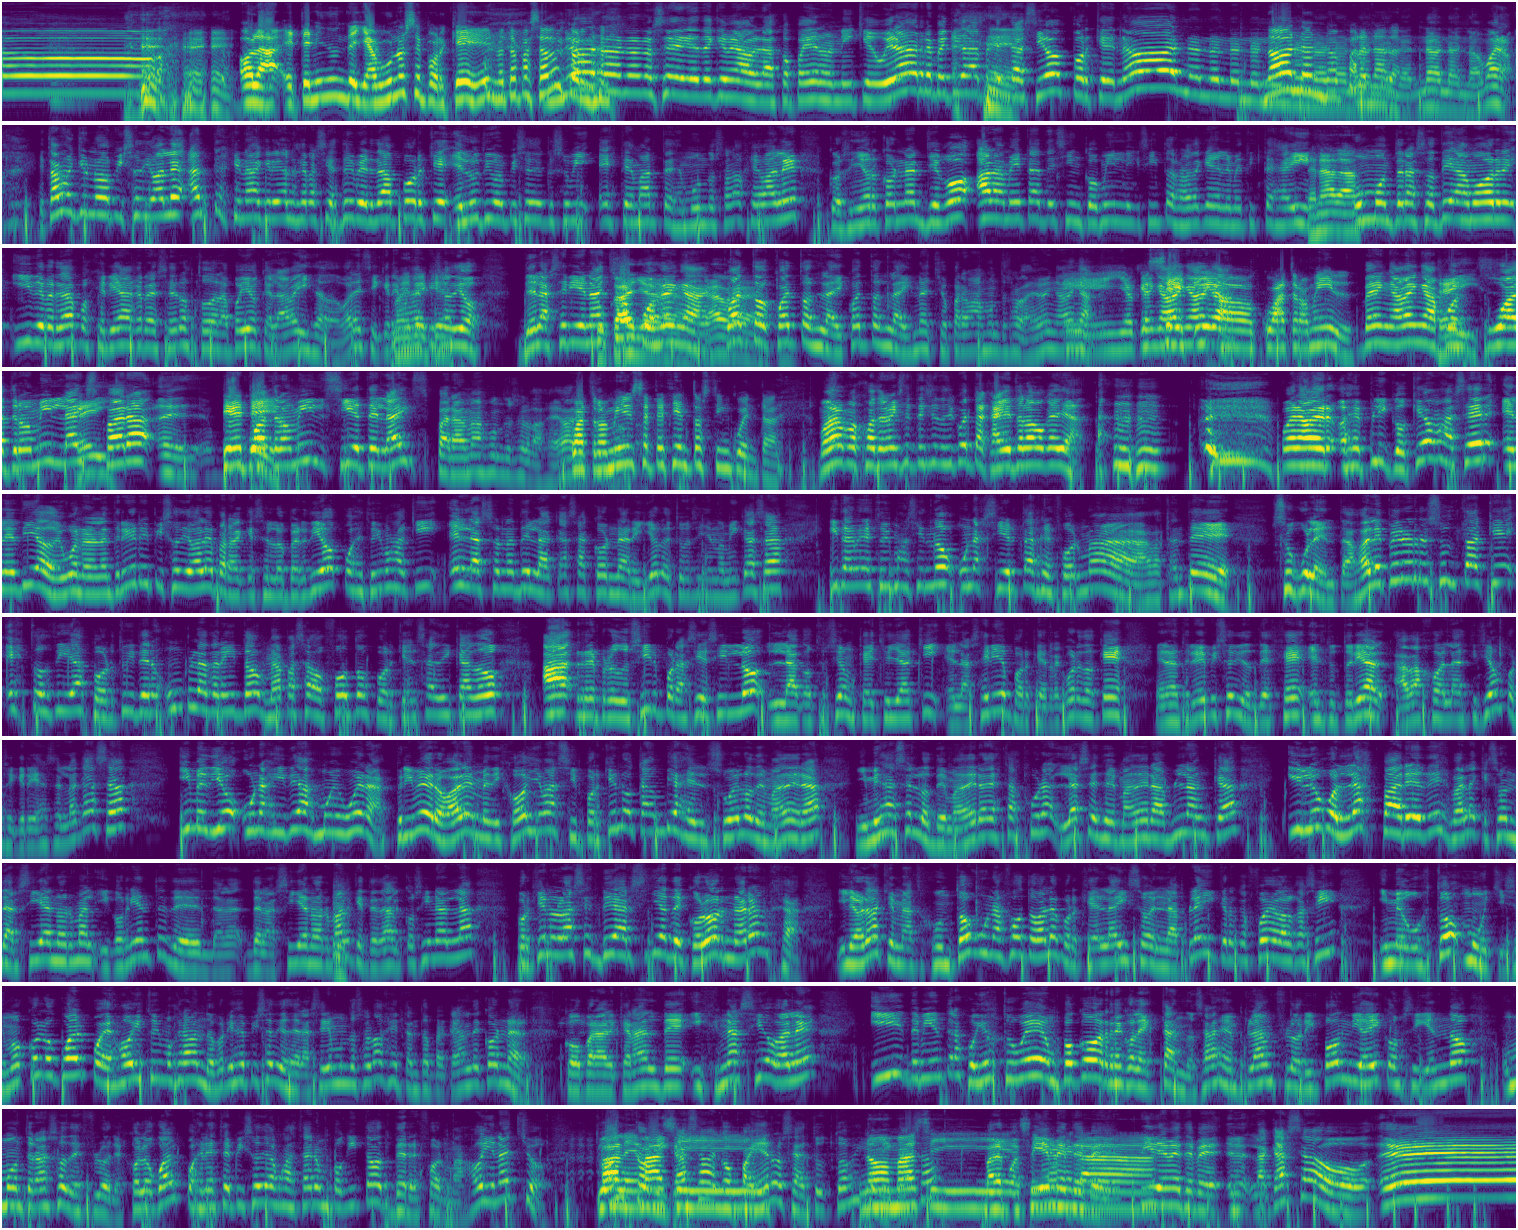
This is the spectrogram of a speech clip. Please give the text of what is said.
Hola, he tenido un déjà vu, no sé por qué, ¿eh? ¿No te ha pasado, No, Cornel? no, no, no sé de qué me hablas, compañero Ni que hubiera repetido la presentación porque no, no, no, no, no No, no, no, para nada. No, no, no, bueno, estamos aquí en un nuevo episodio, ¿vale? Antes que nada quería dar las gracias de verdad porque el último episodio que subí este martes de Mundo Salvaje, ¿vale? Con el señor Corner llegó a la meta de 5000 lixitos, la verdad que le metiste ahí De nada. un montonazo de amor y de verdad pues quería agradeceros todo el apoyo que le habéis dado, ¿vale? Si queréis un episodio de la serie Nacho, calla, pues venga, cabra. ¿cuántos, ¿cuántos likes? ¿Cuántos likes, Nacho, para más Mundo Salvaje? Venga, venga. Eh, yo qué venga, sé, venga, tío, venga. 4000. Venga, venga, pues Seis. 4000 likes Seis. para. Eh, Siete. 4007 likes para más Mundo Salvaje. vale, chicos. 4750. Bueno, pues 4750, cállate la boca ya. bueno, a ver, os explico qué vamos a hacer en el día de hoy. Bueno, en el anterior episodio, ¿vale? Para el que se lo perdió, pues estuvimos aquí en la zona de la casa con Narillo, le estuve enseñando mi casa. Y también estuvimos haciendo unas ciertas reformas bastante suculentas, ¿vale? Pero resulta que estos días por Twitter un platanito me ha pasado fotos porque él se ha dedicado a reproducir, por así decirlo, la construcción que he hecho yo aquí en la serie. Porque recuerdo que en el anterior episodio dejé el tutorial abajo en la descripción por si queréis hacer la casa. Y me dio unas ideas muy buenas. Primero, ¿vale? Me dijo, oye, Masi, ¿por qué no cambias el suelo de madera? Y en vez de hacerlo de madera de esta oscura, le haces de madera blanca. Y luego las paredes, ¿vale? Que son de arcilla normal y corriente, de, de la arcilla normal que te da al cocinarla. ¿Por qué no lo haces de arcilla de color naranja? Y la verdad que me adjuntó una foto, ¿vale? Porque él la hizo en la Play, creo que fue o algo así. Y me gustó muchísimo. Con lo cual, pues hoy estuvimos grabando varios episodios de la serie Mundo Salvaje, tanto para el canal de Corner como para el canal de Ignacio, ¿vale? Y de mientras, pues yo estuve un poco recolectando, ¿sabes? En plan floripondio ahí consiguiendo un montonazo de flores. Con lo cual, pues en este episodio vamos a estar un poquito de reformas. Oye, Nacho, ¿tú Vale, has visto mi casa, compañero? O sea, ¿tú, tú has visto No, mi casa? Vale, pues pídeme TP, la- pídeme TP. ¿La casa o...? ¡Eh!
